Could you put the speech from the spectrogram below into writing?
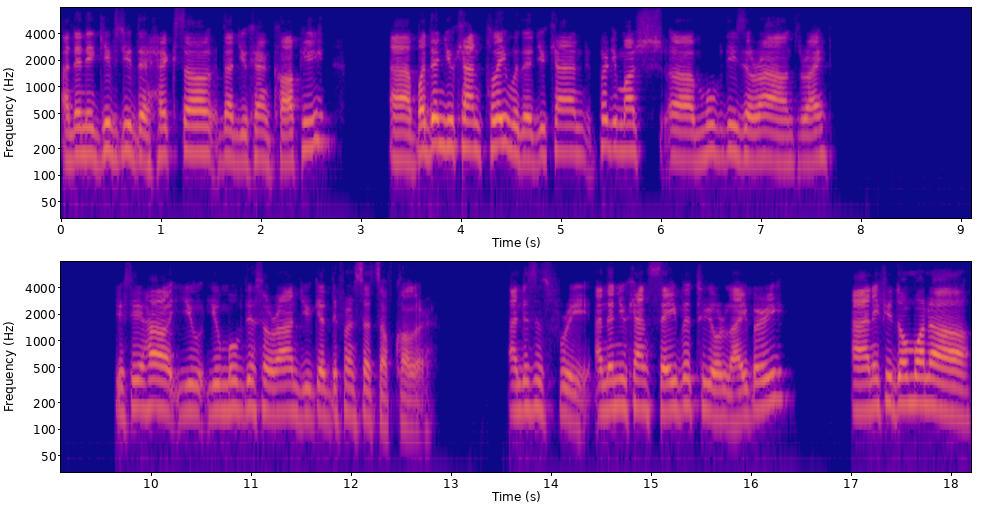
and then it gives you the hexa that you can copy. Uh, but then you can play with it. You can pretty much uh, move these around, right? You see how you, you move this around, you get different sets of color. And this is free. And then you can save it to your library. And if you don't want to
